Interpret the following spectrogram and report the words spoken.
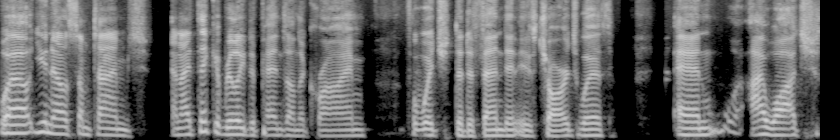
Well, you know, sometimes, and I think it really depends on the crime for which the defendant is charged with. And I watch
